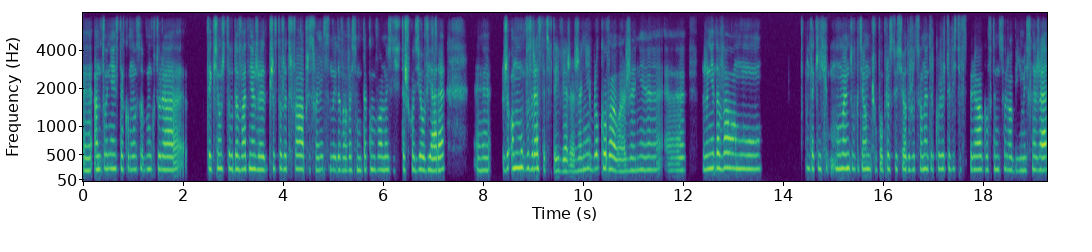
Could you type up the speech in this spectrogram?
e, Antonia jest taką osobą, która w tej książce udowadnia, że przez to, że trwała przy swoim synu i dawała właśnie mu taką wolność, jeśli też chodzi o wiarę, e, że on mógł wzrastać w tej wierze, że nie blokowała, że nie, że nie dawała mu takich momentów, gdzie on czuł po prostu się odrzucony, tylko rzeczywiście wspierała go w tym, co robi. I myślę, że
